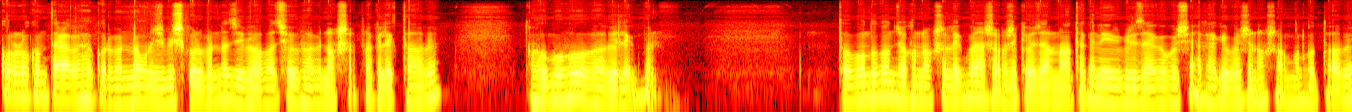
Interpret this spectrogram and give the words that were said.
কোনো রকম তারা ব্যাখ্যা করবেন না, উনিশ বিশ করবেন না, যেভাবে আছে ওইভাবে নকশা আপনাকে লিখতে হবে। হুবহু ওভাবে লিখবেন। তো বন্ধুগণ, যখন নকশা লিখবেন, আশেপাশে কেউ যেন না থাকে, নিরিবিলি জায়গায় বসে, একাকি বসে নকশা অঙ্কন করতে হবে।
